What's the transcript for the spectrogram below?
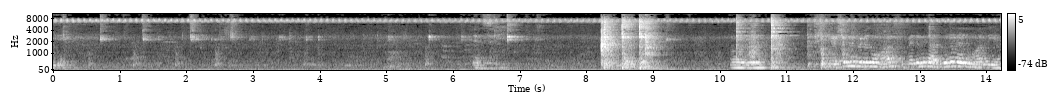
ये ऐसे में को मार, पहले मेरे हाथ में ना मैंने मार दिया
